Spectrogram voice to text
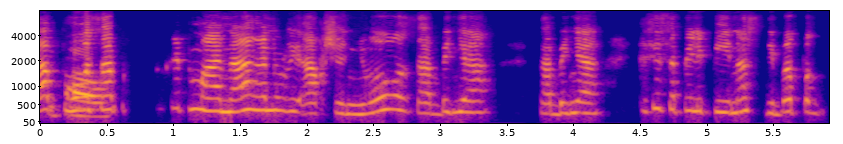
Tapos, sabi bakit manang? Ano reaction nyo? Sabi niya, sabi niya, kasi sa Pilipinas, di ba, pag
